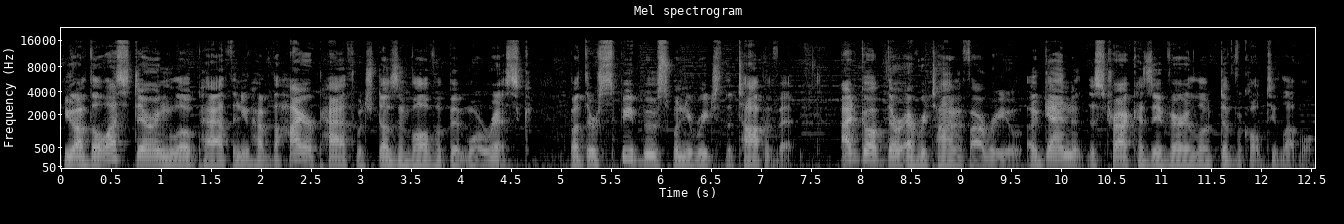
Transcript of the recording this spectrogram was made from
You have the less daring low path and you have the higher path which does involve a bit more risk, but there's speed boosts when you reach the top of it. I'd go up there every time if I were you. Again, this track has a very low difficulty level.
